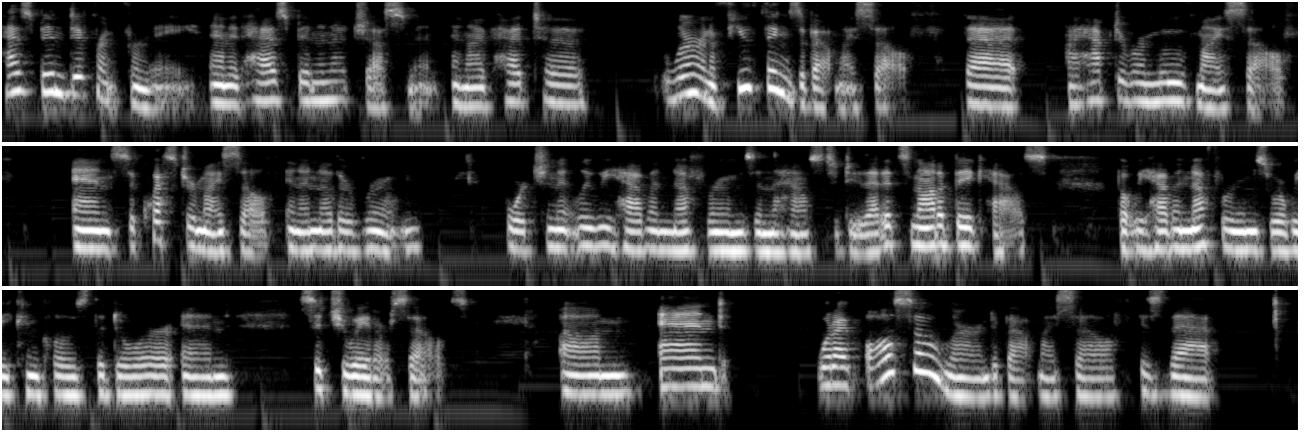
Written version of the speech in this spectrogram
has been different for me and it has been an adjustment. And I've had to learn a few things about myself that I have to remove myself and sequester myself in another room fortunately, we have enough rooms in the house to do that. It's not a big house, but we have enough rooms where we can close the door and situate ourselves. Um, and what I've also learned about myself is that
